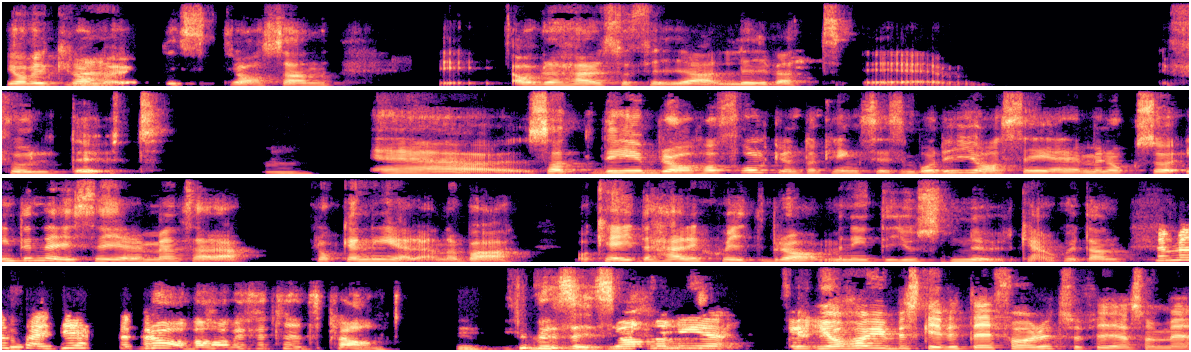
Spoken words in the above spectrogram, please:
Jag vill krama Nej. ut disktrasan eh, av det här Sofia-livet eh, fullt ut. Mm. Eh, så att det är bra att ha folk runt omkring sig som både jag säger men också, inte nej säger men så här, plocka ner den och bara okej, okay, det här är skitbra, men inte just nu kanske. Utan, nej, men så här, jättebra, vad har vi för tidsplan? Precis. Ja, men jag har ju beskrivit dig förut Sofia som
